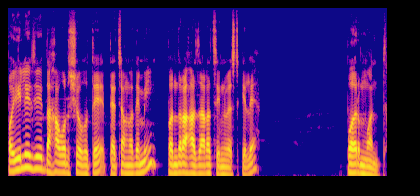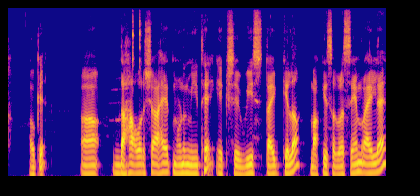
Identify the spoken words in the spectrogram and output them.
पहिले जे दहा वर्ष होते त्याच्यामध्ये मी पंधरा हजारच इन्व्हेस्ट केले पर मंथ ओके दहा वर्ष आहेत म्हणून मी इथे एकशे वीस टाईप केलं. बाकी सगळं सेम राहिलं आहे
